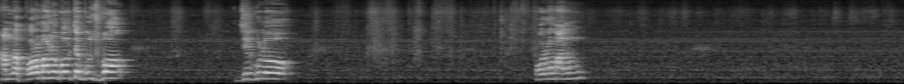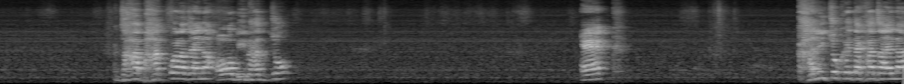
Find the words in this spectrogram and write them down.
আমরা পরমাণু বলতে বুঝব যেগুলো পরমাণু। যাহা ভাগ করা যায় না, অবিভাজ্য। এক, খালি চোখে দেখা যায় না।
